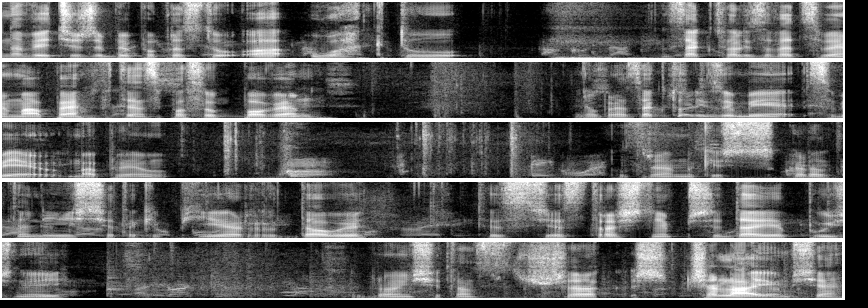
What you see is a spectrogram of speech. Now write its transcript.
no wiecie, żeby po prostu a, uaktu zaktualizować sobie mapę, w ten sposób powiem. Dobra, zaktualizujemy sobie mapę. Pozdrawiam jakieś szkarotne liście, takie pierdoły. To jest, się strasznie przydaje później. Oni się tam strzela, strzelają się.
